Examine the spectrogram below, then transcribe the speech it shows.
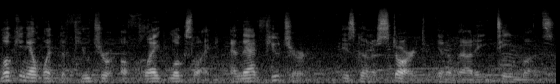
looking at what the future of flight looks like. And that future is going to start in about 18 months.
